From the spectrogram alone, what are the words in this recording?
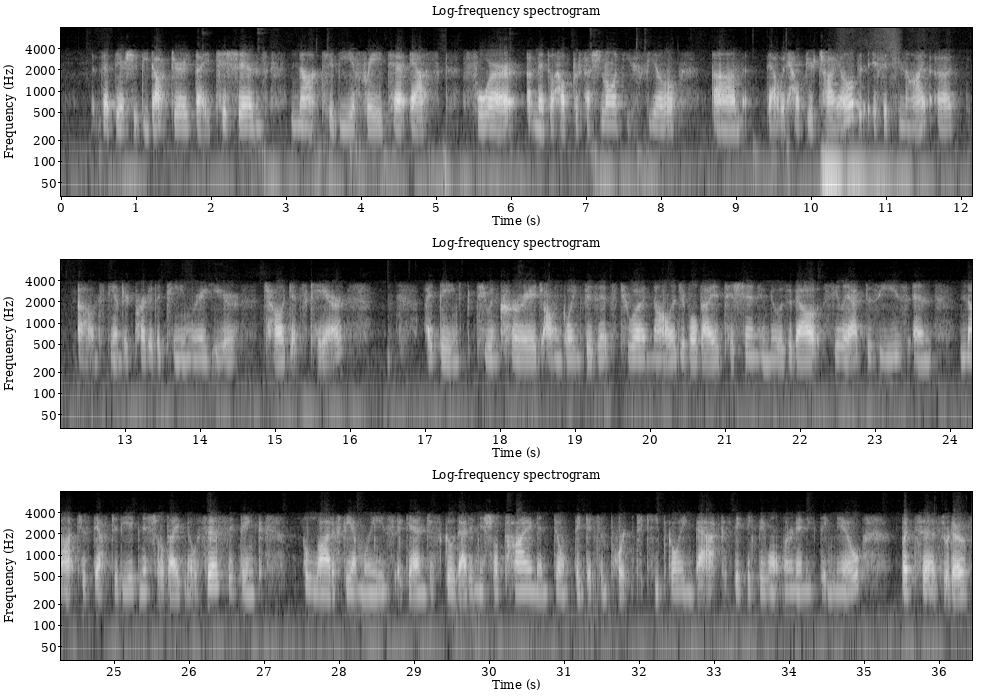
that there should be doctors, dietitians, not to be afraid to ask for a mental health professional if you feel um, that would help your child. If it's not a um, standard part of the team where your child gets care, I think to encourage ongoing visits to a knowledgeable dietitian who knows about celiac disease and not just after the initial diagnosis. I think a lot of families, again, just go that initial time and don't think it's important to keep going back because they think they won't learn anything new but to sort of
